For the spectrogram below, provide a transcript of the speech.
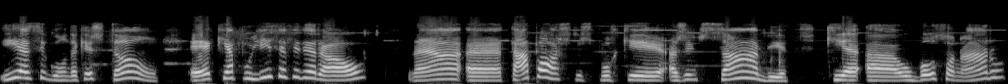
E a segunda questão é que a Polícia Federal né, está é, a postos, porque a gente sabe que a, o Bolsonaro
